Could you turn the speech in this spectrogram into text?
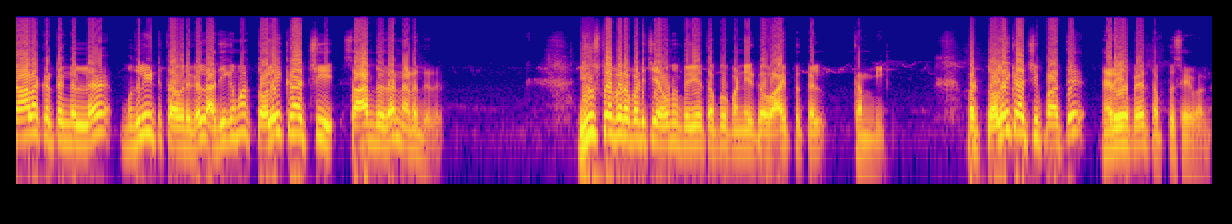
காலகட்டங்களில் முதலீட்டு தவறுகள் அதிகமாக தொலைக்காட்சி சார்ந்து தான் நடந்தது. நியூஸ் பேப்பரை படித்து எவனும் பெரிய தப்பு பண்ணியிருக்க வாய்ப்புகள் கம்மி. பட் தொலைக்காட்சி பார்த்து நிறைய பேர் தப்பு செய்வாங்க.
